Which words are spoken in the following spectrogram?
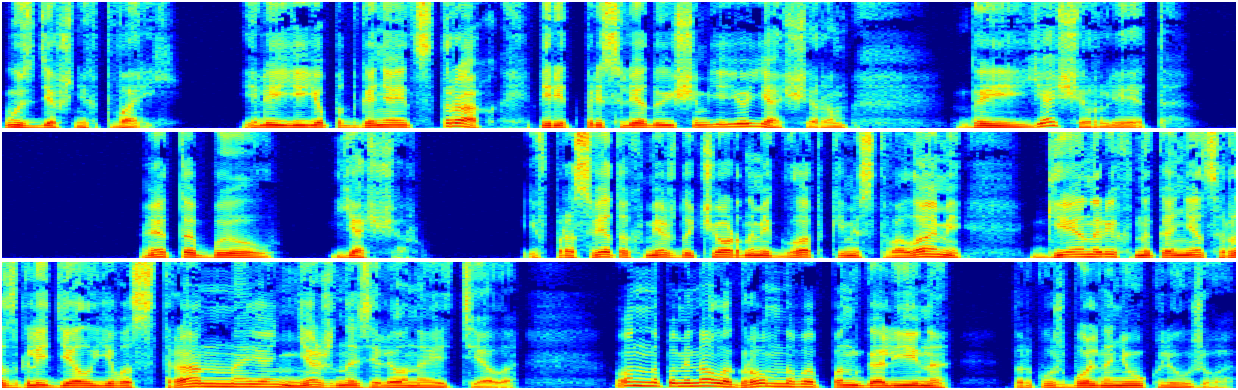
у здешних тварей? Или ее подгоняет страх перед преследующим ее ящером — да и ящер ли это? Это был ящер. И в просветах между черными гладкими стволами Генрих, наконец, разглядел его странное нежно-зеленое тело. Он напоминал огромного панголина, только уж больно неуклюжего.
